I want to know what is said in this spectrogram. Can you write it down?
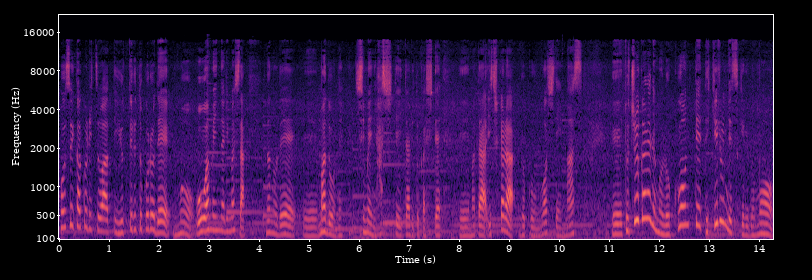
降水確率はって言ってるところでもう大雨になりました。なので、えー、窓をね閉めに走っていたりとかして、えー、また一から録音をしています、え途中からでも録音ってできるんですけれども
